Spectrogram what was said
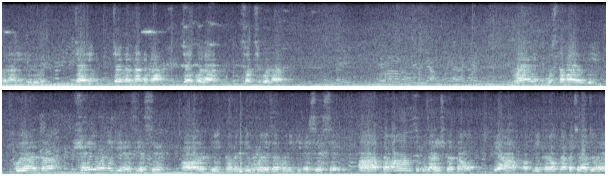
بنانے کے لیے۔ جے ہند، جے کرناٹکا، جے کولار سوچ کولار۔ میں مصطفیٰ ایم پی، کولار کا شہری ہونے کی حیثیت سے اور ایک کمیونٹی موبلائزر ہونے کی حیثیت سے آپ تمام سے گزارش کرتا ہوں کہ آپ اپنے گھروں کا کچرا جو ہے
